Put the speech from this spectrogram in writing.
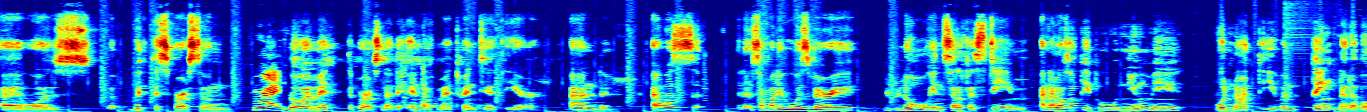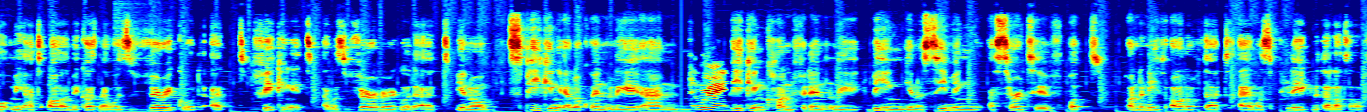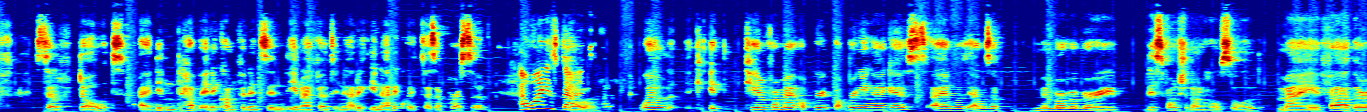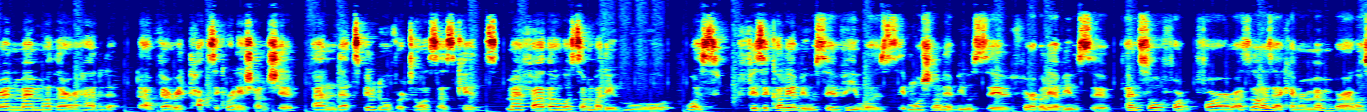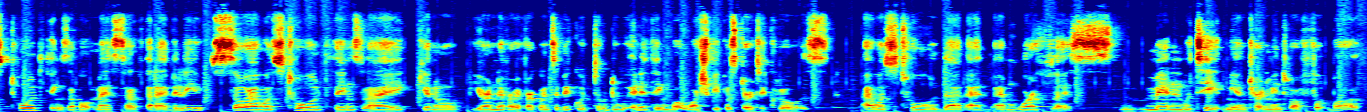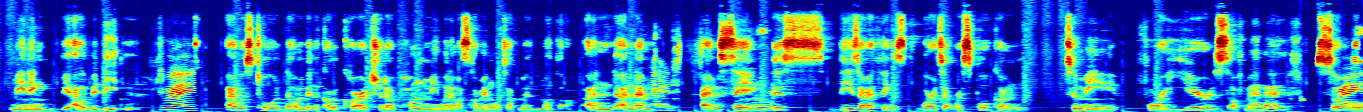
I was with this person. Right. So I met the person at the end of my 20th year. And I was somebody who was very low in self esteem. And a lot of people who knew me would not even think that about me at all because I was very good at faking it. I was very, very good at, you know, speaking eloquently and right. speaking confidently, being, you know, seeming assertive. But underneath all of that, I was plagued with a lot of self doubt. I didn't have any confidence in, you know, I felt inade- inadequate as a person. And why is that? So, well, it came from my upbringing, I guess. I was I was a member of a very dysfunctional household. My father and my mother had a very toxic relationship, and that spilled over to us as kids. My father was somebody who was physically abusive, he was emotionally abusive, verbally abusive. And so, for, for as long as I can remember, I was told things about myself that I believed. So, I was told things like, you know, you're never ever going to be good to do anything but wash people's dirty clothes. I was told that I'm worthless. Men would take me and turn me into a football, meaning I would be beaten. Right. I was told the umbilical cord should have hung me when I was coming out of my mother. And and I'm yes. I'm saying wow. this these are things words that were spoken to me for years of my life. So right.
